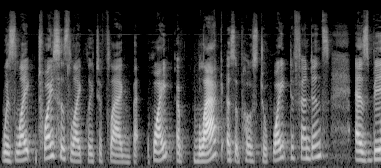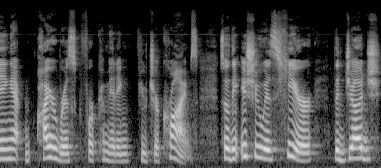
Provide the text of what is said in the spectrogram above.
was like twice as likely to flag white, uh, black as opposed to white defendants as being at higher risk for committing future crimes. So the issue is here the judge,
